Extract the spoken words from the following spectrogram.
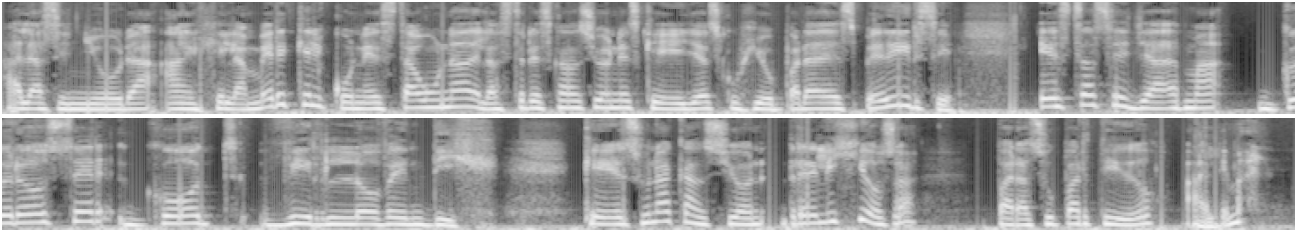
a la señora Angela Merkel con esta una de las tres canciones que ella escogió para despedirse. Esta se llama Grosser Gott wir loben que es una canción religiosa para su partido alemán.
